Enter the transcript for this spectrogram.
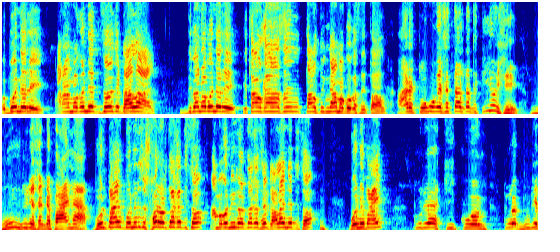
ওই বোনেরে। আর আমাকে নিয়ে দিছ ওই যে ঢালাই দিবা না বোনেরে? এই তাল গাছ আছে তাল তুই না আমাকে কাছে তাল। আরে তোকে গেছে কি হয়েছে? বুন দুটো সেটা পায় না। বোন পাই বোনের যে সরর জায়গা দিছ আমাকে নীলর জায়গা সে ঢালাই নিয়ে দিছ। বোনে পাই তোরা কি কই? তোরা দুটো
